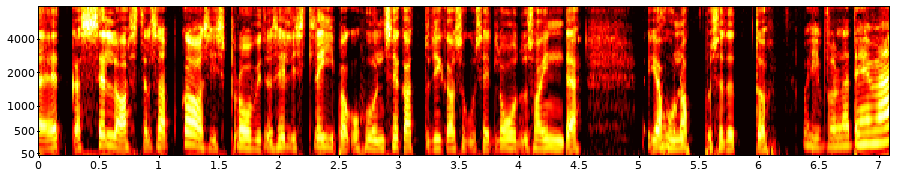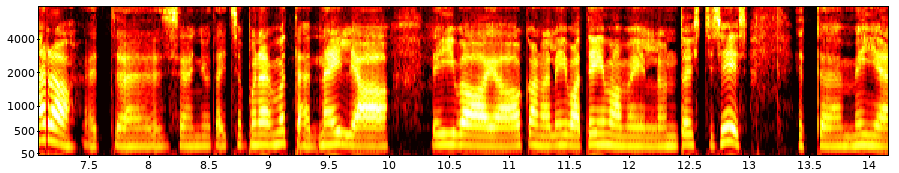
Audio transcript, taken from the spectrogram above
et kas sel aastal saab ka siis proovida sellist leiba, kuhu on segatud igasuguseid loodusande jahunappuse tõttu? võib-olla teeme ära, et see on ju täitsa põnev mõte, et näljaleiva ja aganaleiva teema meil on tõesti sees, et meie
